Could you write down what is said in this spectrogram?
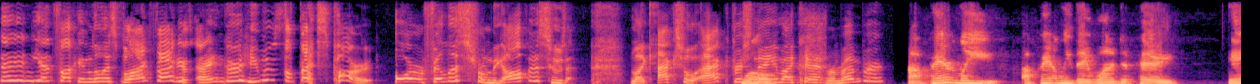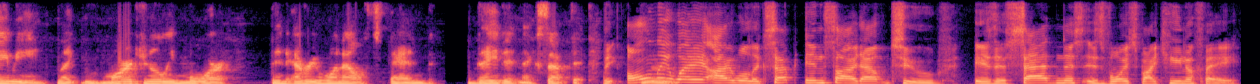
they didn't get fucking Lewis Black back as anger. He was the best part. Or Phyllis from The Office, whose like actual actress Well- name I can't remember. apparently apparently they wanted to pay Amy like marginally more than everyone else and they didn't accept it. The only Yeah. way I will accept Inside Out 2 is if Sadness is voiced by Tina Fey.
